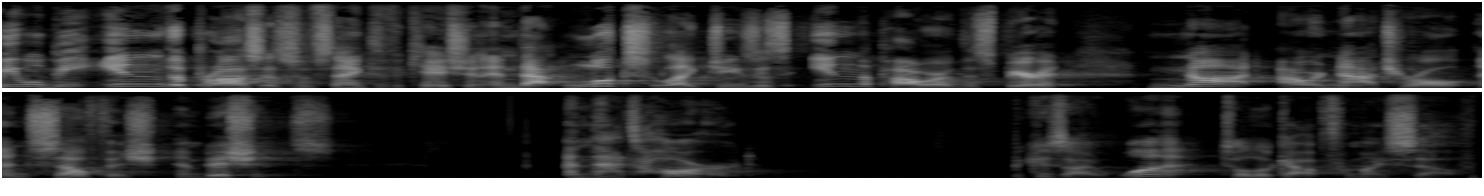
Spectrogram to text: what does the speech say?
We will be in the process of sanctification, and that looks like Jesus in the power of the Spirit, not our natural and selfish ambitions. And that's hard because I want to look out for myself.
